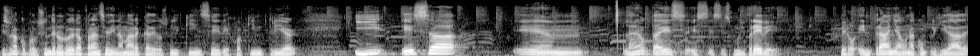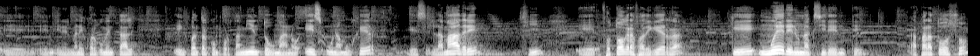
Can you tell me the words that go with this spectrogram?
Es una coproducción de Noruega, Francia, Dinamarca de 2015 de Joaquín Trier. Y esa, em, la anécdota es, es- es- muy breve, pero entraña una complejidad eh, en, el manejo argumental en cuanto al comportamiento humano. Es una mujer, es la madre. Eh, fotógrafa de guerra, que muere en un accidente aparatoso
